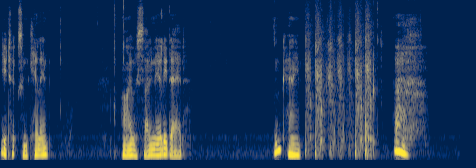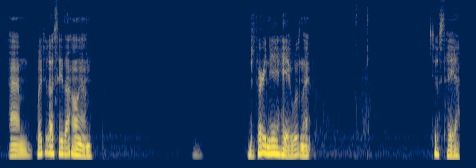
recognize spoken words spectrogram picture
You took some killing. I was so nearly dead. Okay. Ah. Um, where did I see that iron? It was very near here, wasn't it? Just here.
